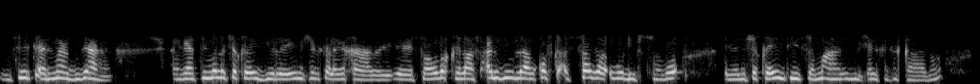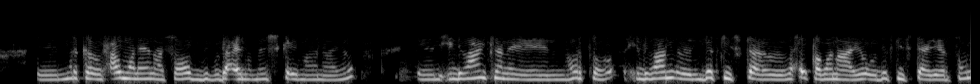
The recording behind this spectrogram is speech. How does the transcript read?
wasiirka arrimaha gudaha agaasimo la shaqeey jiray in xilka laga qaaday sababo khilaaf cali guudlaaba qofka isaga uu dhibsado la shaqeyntiisa ma ahan inuu xilka ka qaado. Marka waxaa u maleynaya sabab dib u dhacayna meesha ka imaanayo. Xildhibaankan horta xildhibaan dadkiisa wax u qabanayo oo dadkiisa taageersan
